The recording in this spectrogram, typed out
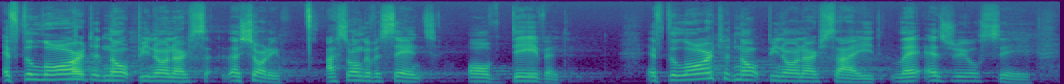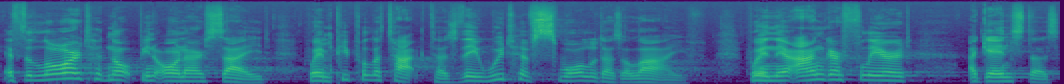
If the Lord had not been on our uh, sorry, a song of ascent of David. If the Lord had not been on our side, let Israel say, if the Lord had not been on our side when people attacked us, they would have swallowed us alive. When their anger flared against us.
